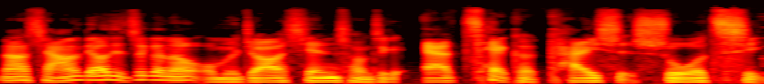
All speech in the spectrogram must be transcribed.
那想要了解这个呢，我们就要先从这个 EdTech 开始说起。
